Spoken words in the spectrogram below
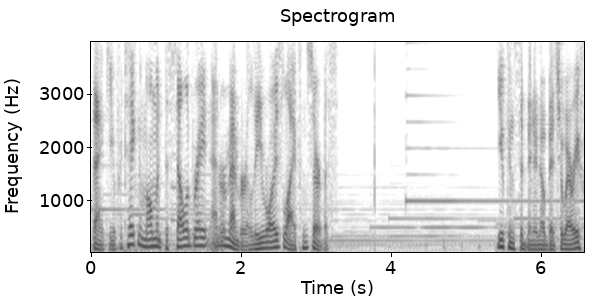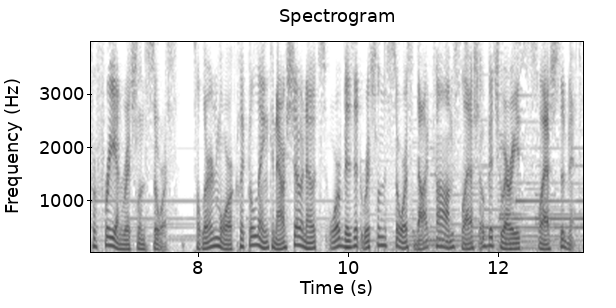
Thank you for taking a moment to celebrate and remember Leroy's life and service. You can submit an obituary for free on Richland Source. To learn more, click the link in our show notes or visit richlandsource.com slash obituaries slash submit.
